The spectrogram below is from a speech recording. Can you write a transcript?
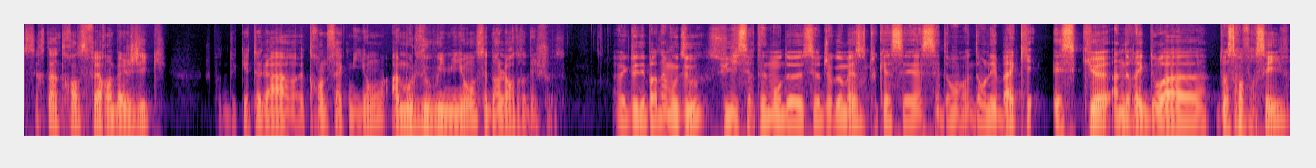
certains transferts en Belgique, de Kettelard, 35 millions, à Moulzou, 8 millions, c'est dans l'ordre des choses. Avec le départ d'Amouzou, suivi certainement de Sergio Gomez, en tout cas c'est dans, dans, les bacs. Est-ce que Anderlecht doit, euh, doit se renforcer, Yves?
